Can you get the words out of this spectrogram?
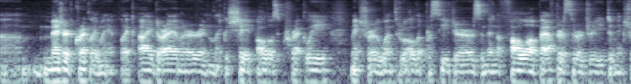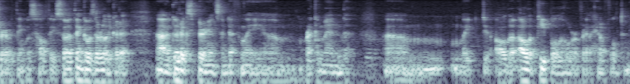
um, measured correctly, my like eye diameter and like the shape, all those correctly, make sure it went through all the procedures, and then the follow-up after surgery to make sure everything was healthy. So I think it was a really good, uh, good experience, and definitely um, recommend um, like all the all the people who were very helpful to me.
